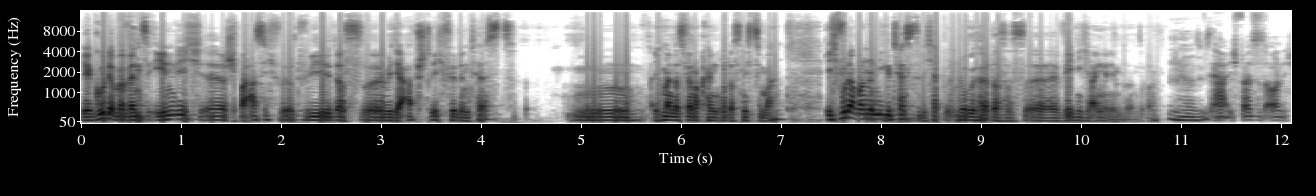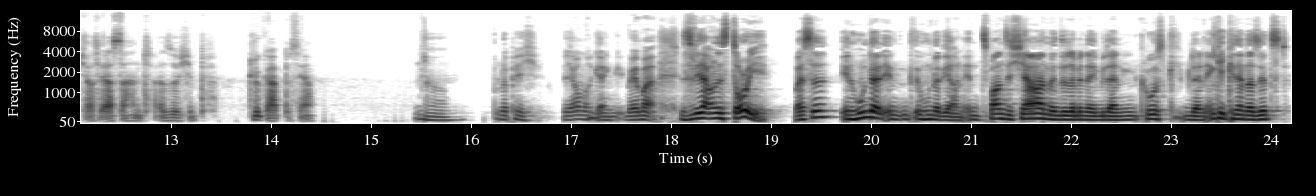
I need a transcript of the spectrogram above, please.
ja gut, aber wenn es ähnlich äh, spaßig wird wie, das, äh, wie der Abstrich für den Test, mh, hm, ich meine, das wäre noch kein Grund, das nicht zu machen. Ich wurde aber noch nie getestet. Ich habe nur gehört, dass es äh, wenig angenehm sein soll. Ja, ja, ich weiß es auch nicht aus erster Hand. Also ich habe Glück gehabt bisher. Ja, oder Pech. Wäre auch mal gern. Wär mal, das ist wieder auch eine Story. Weißt du, in 100, in 100 Jahren, in 20 Jahren, wenn du da mit deinen, mit deinen, Groß, mit deinen Enkelkindern da sitzt,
